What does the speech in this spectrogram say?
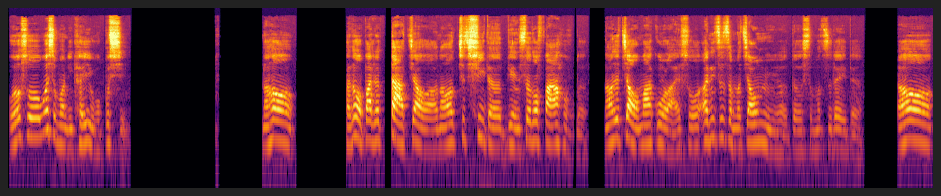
我又说：“为什么你可以，我不行？”然后，反正我爸就大叫啊，然后就气得脸色都发红了，然后就叫我妈过来说：“啊，你是怎么教女儿的什么之类的。”然后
